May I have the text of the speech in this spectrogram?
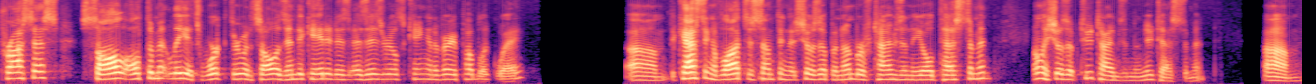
process, Saul ultimately, it's worked through, and Saul is indicated as, as Israel's king in a very public way. Um, the casting of lots is something that shows up a number of times in the Old Testament. It only shows up two times in the New Testament. Um,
